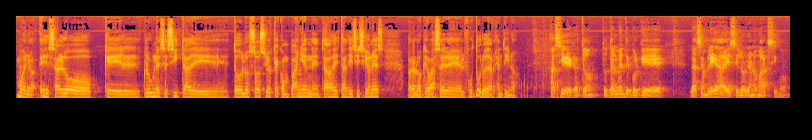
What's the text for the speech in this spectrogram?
Bueno, es algo que el club necesita de todos los socios que acompañen en todas estas decisiones para lo que va a ser el futuro de Argentino. Así es, Gastón, totalmente porque la Asamblea es el órgano máximo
